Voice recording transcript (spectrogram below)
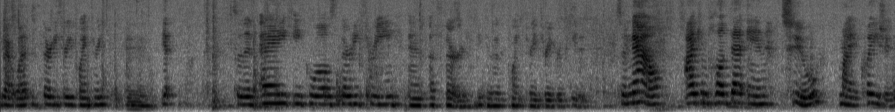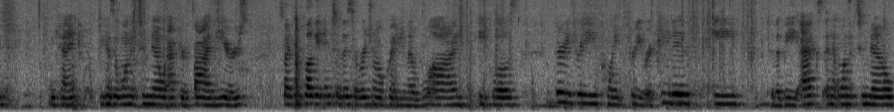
You got what, thirty-three point three? Mhm. So then A equals thirty-three and a third, because it's 0.33 repeated. So now, I can plug that in to my equation, okay? Because it wanted to know after five years. So I can plug it into this original equation of y equals thirty-three point three repeated, e to the bx, and it wanted to know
